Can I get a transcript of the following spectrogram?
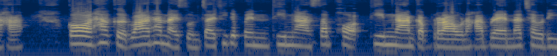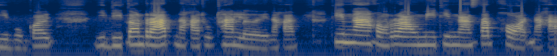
นะคะ ก็ถ้าเกิดว่าท่านไหนสนใจที่จะเป็นทีมงานซัพพอร์ตทีมงานกับเรานะคะ แบรนด์นัชวดีบุ๋มก็ยินดีต้อนรับนะคะ ทุกท่านเลยนะคะ ทีมงานของเรามีทีมงานซัพพอร์ตนะคะ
